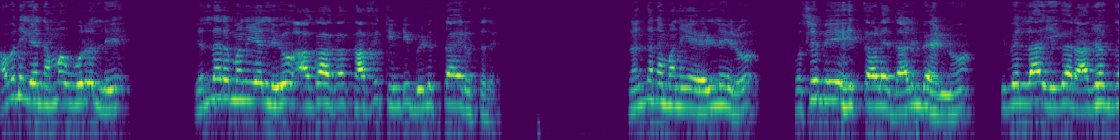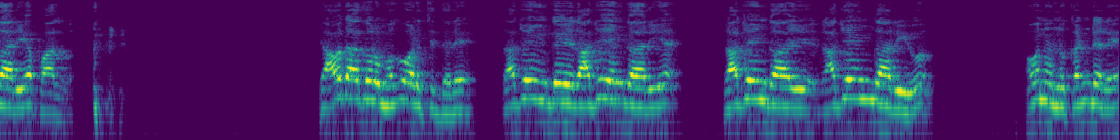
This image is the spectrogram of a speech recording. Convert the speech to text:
ಅವನಿಗೆ ನಮ್ಮ ಊರಲ್ಲಿ ಎಲ್ಲರ ಮನೆಯಲ್ಲಿಯೂ ಆಗಾಗ ಕಾಫಿ ತಿಂಡಿ ಬೀಳುತ್ತಾ ಇರುತ್ತದೆ. ರಂಗನ ಮನೆಯ ಎಳ್ನೀರು, ಹೊಸಬೆಯ ಹಿತ್ತಾಳೆ ದಾಳಿಂಬೆ ಹಣ್ಣು, ಇವೆಲ್ಲ ಈಗ ರಾಜೋದ್ಗಾರಿಯ ಪಾಲು. ಯಾವುದಾದರೂ ಮಗು ಅಳುತ್ತಿದ್ದರೆ ರಾಜಯಂಗ ರಾಜಯಂಗಾರಿಯ ರಾಜಯಂಗಾರಿ ರಾಜಯಂಗಾರಿಯು ಅವನನ್ನು ಕಂಡರೆ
